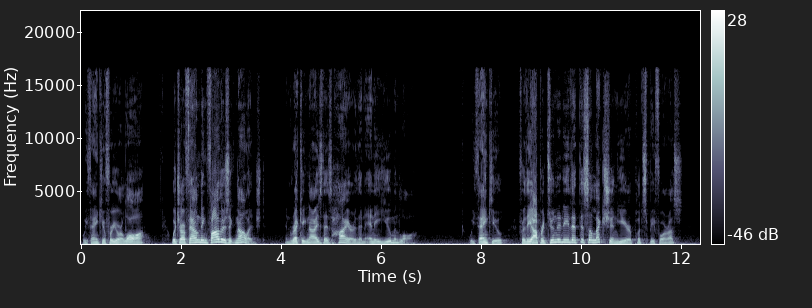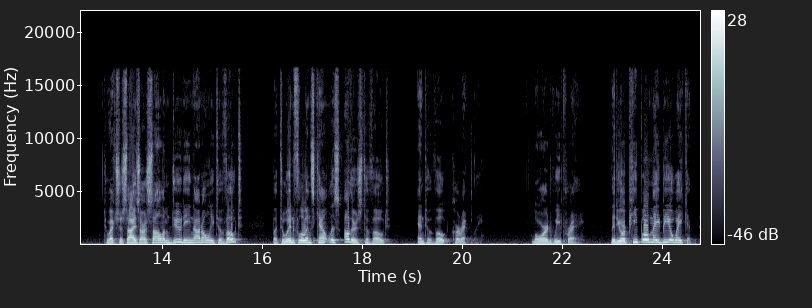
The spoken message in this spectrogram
We thank you for your law, which our founding fathers acknowledged and recognized as higher than any human law. We thank you for the opportunity that this election year puts before us to exercise our solemn duty not only to vote, but to influence countless others to vote and to vote correctly. Lord, we pray that your people may be awakened.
